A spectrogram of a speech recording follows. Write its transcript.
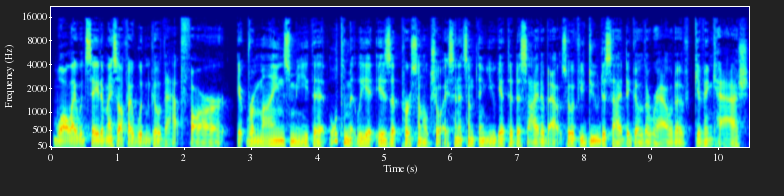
while I would say to myself, I wouldn't go that far, it reminds me that ultimately it is a personal choice and it's something you get to decide about. So if you do decide to go the route of giving cash,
